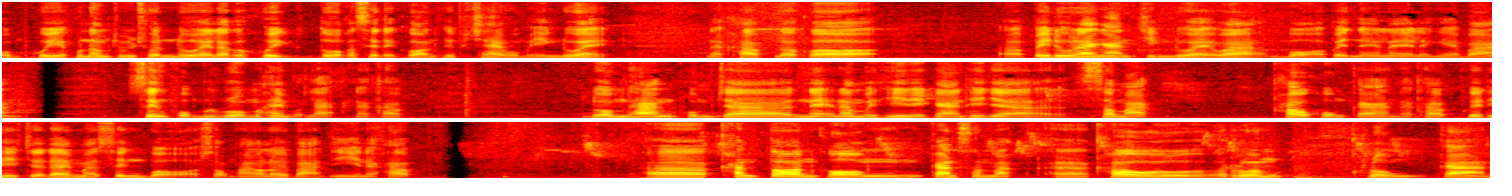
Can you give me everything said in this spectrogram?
ผมคุยกับผู้นำชุมชนด้วย แล้วก็คุยกับตัวเกษตรกรคือพี่ชายผมเองด้วยนะครับ แล้วก็ไปดูหน้างานจริงด้วยว่าบ่อเป็นยังไงอะไรไงบ้าง ซึ่งผมรวบรวมมาให้หมดแล้วนะครับรวมทั้งผมจะแนะนำวิธีในการที่จะสมัคร เข้าโครงการนะครับ เพื่อที่จะได้มาซึ่งบ่อ2,500 บาทนี้นะครับขั้นตอนของการสมัครเข้าร่วมโครงการ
